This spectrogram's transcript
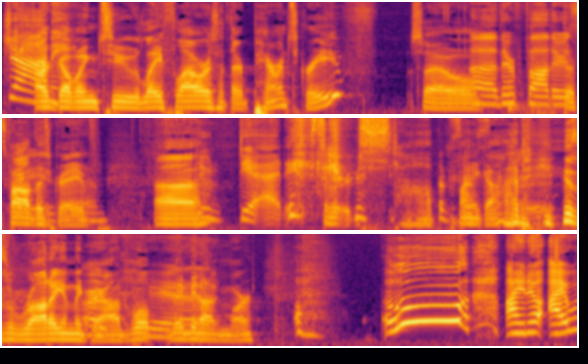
Johnny are going to lay flowers at their parents' grave. So Uh, their father's their father's grave. yeah. Uh, Your daddy's uh, stop! So My God, he's rotting in the ground. Well, maybe not anymore. Ooh, I know. I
